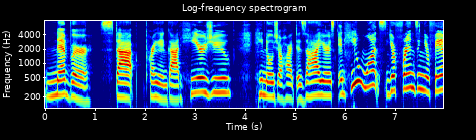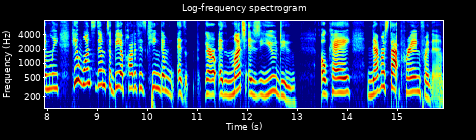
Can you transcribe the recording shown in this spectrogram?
Never stop praying. God hears you. He knows your heart desires and he wants your friends and your family. He wants them to be a part of his kingdom as girl as much as you do. Okay? Never stop praying for them.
